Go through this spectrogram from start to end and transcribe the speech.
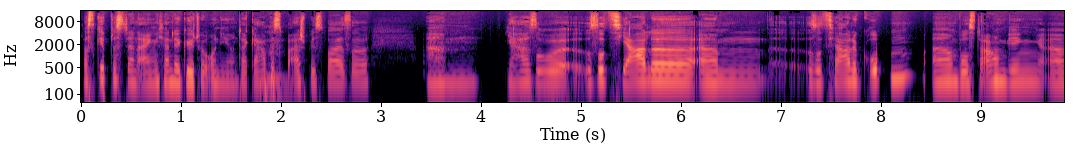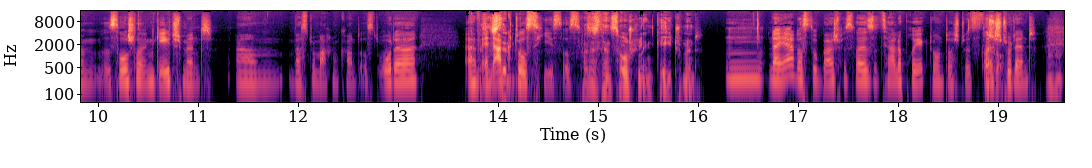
was gibt es denn eigentlich an der Goethe-Uni? Und da gab mhm. es beispielsweise ähm, ja so soziale ähm, soziale Gruppen, ähm, wo es darum ging, ähm, Social Engagement, ähm, was du machen konntest. Oder ähm, Enactus denn, hieß es. Was ist denn Social Engagement? Mm, naja, dass du beispielsweise soziale Projekte unterstützt so. als Student. Mhm.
